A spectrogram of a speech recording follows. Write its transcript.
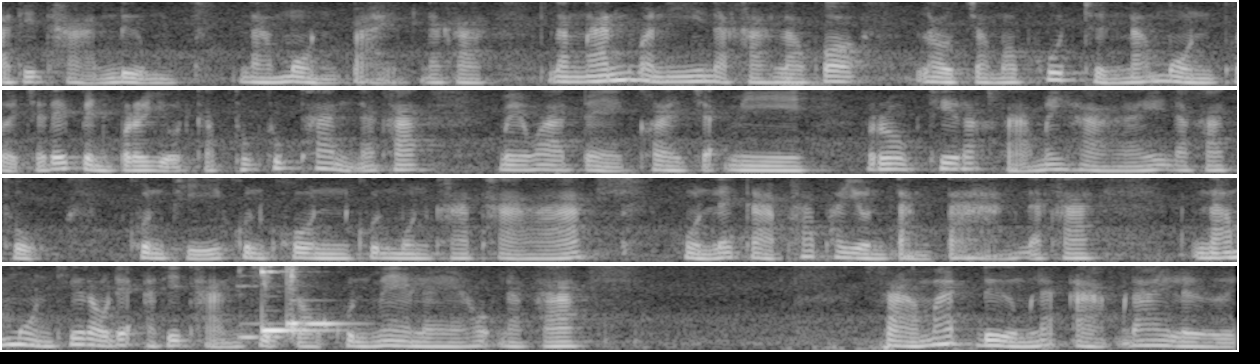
อธิษฐานดื่มน้ำมนต์ไปนะคะ ดังนั้นวันนี้นะคะเราก็เราจะมาพูดถึงน้ำมนต์เผื่อจะได้เป็นประโยชน์กับทุกๆทท่านนะคะ ไม่ว่าแต่ใครจะมีโรคที่รักษาไม่หายนะคะ ถูกคุณผีคุณคน คุณมนคาถาหหุ่นและกาภาพยนตร์ต่างๆนะคะ น้ำมนต์ที่เราได้อธิษฐานจิตต่อคุณแม่แล้วนะคะ สามารถดื่มและอาบได้เลย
